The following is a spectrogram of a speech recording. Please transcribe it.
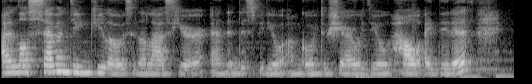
I lost 17 kilos in the last year and in this video I'm going to share with you how I did it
